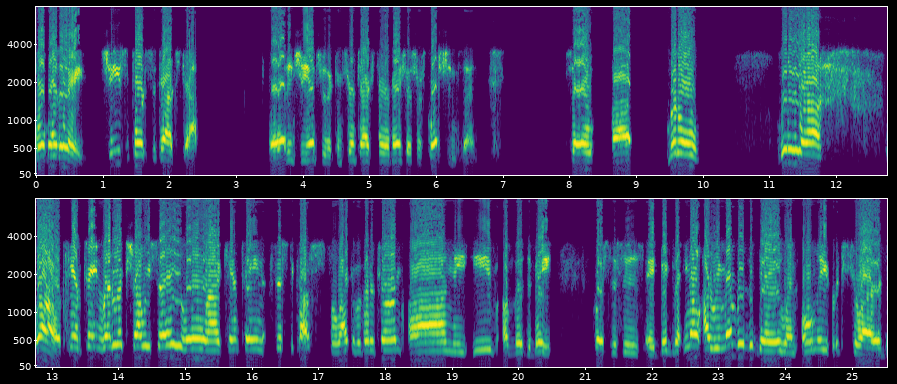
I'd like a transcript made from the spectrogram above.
oh, by the way, she supports the tax cap. Well, why didn't she answer the concerned taxpayer of Manchester's questions then? So, uh, little, little, uh, well, campaign rhetoric, shall we say, little uh, campaign fisticuffs, for lack of a better term, on the eve of the debate. Of course, this is a big, you know, I remember the day when only Rich Gerard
